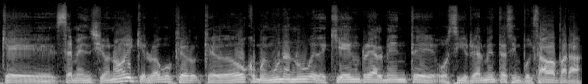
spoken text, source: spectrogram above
que se mencionó y que luego quedó, como en una nube de quién realmente o si realmente se impulsaba para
